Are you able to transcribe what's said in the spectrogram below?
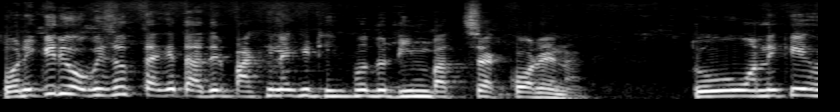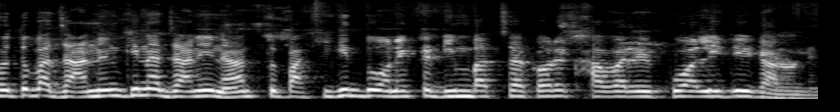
অনেকেরই অভিযোগ থাকে তাদের পাখি নাকি ঠিকমতো ডিম বাচ্চা করে না। তো অনেকেই হয়তো বা জানেন কিনা জানি না, তো পাখি কিন্তু অনেকটা ডিম বাচ্চা করে খাবারের কোয়ালিটির কারণে।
